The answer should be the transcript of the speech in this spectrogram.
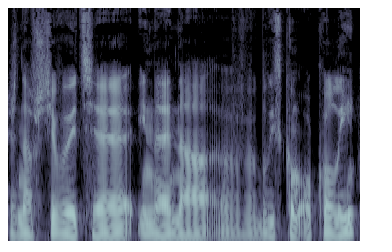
že navštevujete iné na, v blízkom okolí.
